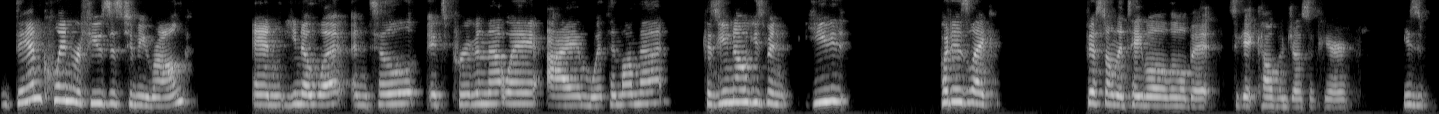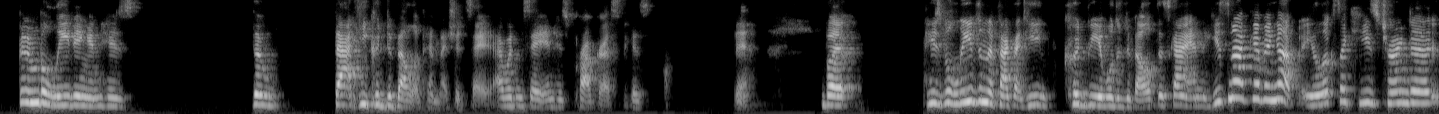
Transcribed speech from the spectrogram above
so Dan Quinn refuses to be wrong. And you know what? Until it's proven that way, I am with him on that. Because you know he's been he put his like fist on the table a little bit to get Kelvin Joseph here. He's been believing in his the that he could develop him, I should say. I wouldn't say in his progress because eh. but he's believed in the fact that he could be able to develop this guy and he's not giving up. He looks like he's trying to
